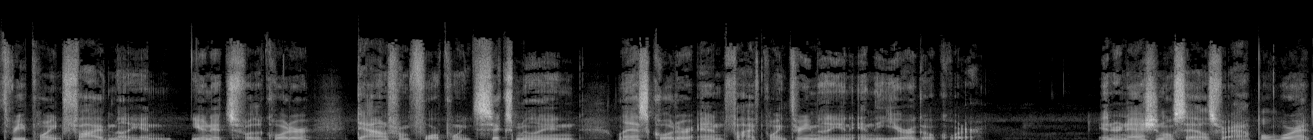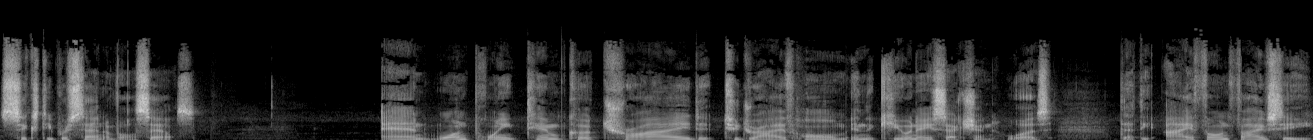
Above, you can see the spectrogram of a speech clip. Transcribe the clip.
3.5 million units for the quarter, down from 4.6 million last quarter and 5.3 million in the year ago quarter. International sales for Apple were at 60% of all sales. And one point Tim Cook tried to drive home in the Q&A section was that the iPhone 5C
